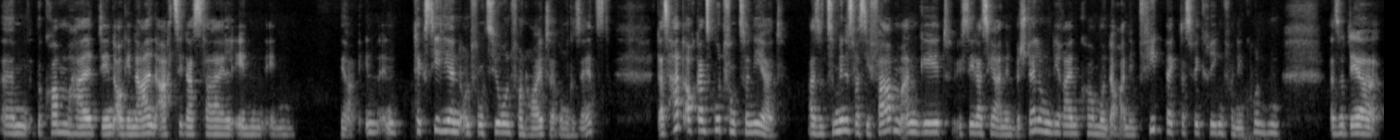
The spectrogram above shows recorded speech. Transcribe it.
ähm, bekommen halt den originalen 80er-Style in, in, ja, in, in Textilien und Funktionen von heute umgesetzt. Das hat auch ganz gut funktioniert. Also zumindest was die Farben angeht. Ich sehe das ja an den Bestellungen, die reinkommen und auch an dem Feedback, das wir kriegen von den Kunden. Also der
